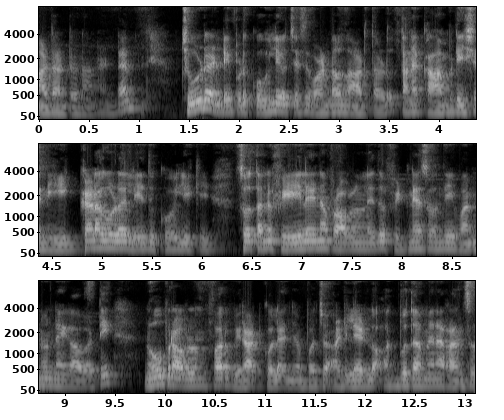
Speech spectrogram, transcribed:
మాట అంటున్నానంటే చూడండి ఇప్పుడు కోహ్లీ వచ్చేసి వన్ డౌన్లో ఆడతాడు. తన కాంపిటీషన్ ఇక్కడ కూడా లేదు కోహ్లీకి. సో తను ఫెయిల్ అయిన ప్రాబ్లం లేదు ఫిట్నెస్ ఉంది ఇవన్నీ ఉన్నాయి కాబట్టి no problem for Virat Kohli అని చెప్పొచ్చు. అడిలేడ్లో అద్భుతమైన రన్స్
